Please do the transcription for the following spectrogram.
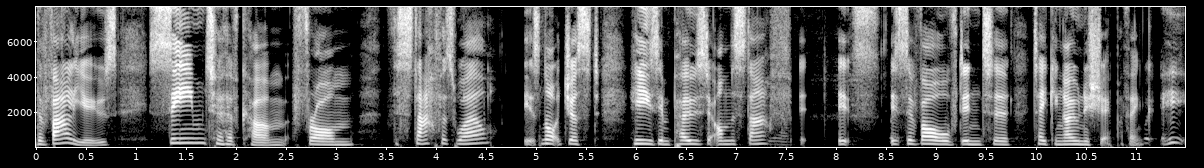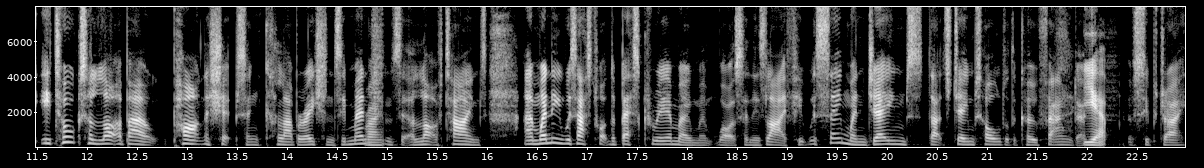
the values seem to have come from the staff as well. It's not just he's imposed it on the staff. It, it's it's evolved into taking ownership. I think. He he talks a lot about partnerships and collaborations. He mentions it a lot of times. And when he was asked what the best career moment was in his life, it was saying when James, that's James Holder, the co-founder Yeah. of Superdry,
